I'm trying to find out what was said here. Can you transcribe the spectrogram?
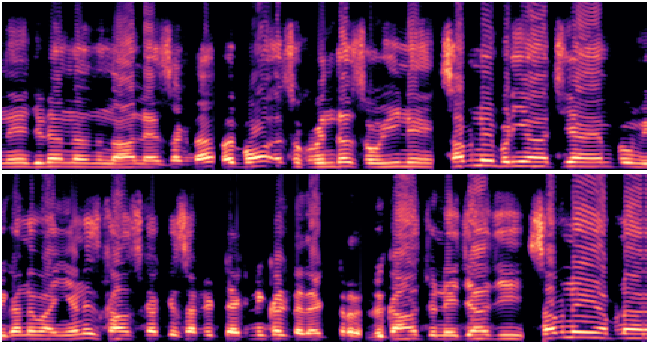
ਨੇ ਜਿਹੜਾ ਇਹਨਾਂ ਦਾ ਨਾਮ ਲੈ ਸਕਦਾ ਪਰ ਬਹੁਤ ਸੁਖਵਿੰਦਰ ਸੋਹੀ ਨੇ ਸਭ ਨੇ ਬੜੀਆਂ ਅੱਛੀਆਂ ਅਹਿਮ ਭੂਮਿਕਾ ਨਿਭਾਈ ਨਿਭਾਈਆਂ ਨੇ, ਖਾਸ ਕਰਕੇ ਸਾਡੇ ਟੈਕਨੀਕਲ ਡਾਇਰੈਕਟਰ ਵਿਕਾਸ ਜੁਨੇਜਾ ਜੀ, ਸਭ ਨੇ ਆਪਣਾ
